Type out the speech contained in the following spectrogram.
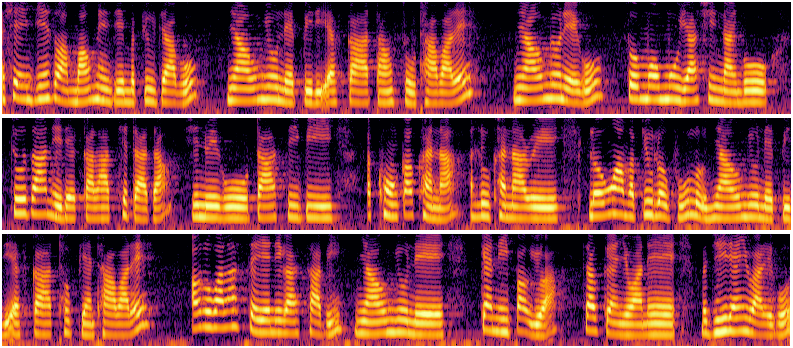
အချိန်ပြင်းစွာမောင်းနှင်ခြင်းမပြုကြဘူး ညောင်မြို့နယ် PDF ကတောင်းဆိုထားပါတယ်။ညောင်မြို့နယ်ကိုစိုးမိုးမှုရရှိနိုင်ဖို့စ조사နေတဲ့ကာလဖြစ်တာကြောင့်ရင်တွေကိုတားဆီးပြီးအခွန်ကောက်ခံတာအလှခံတာတွေလုံးဝမပြုတ်လို့ဘူးလို့ညောင်မြို့နယ် PDF ကထုတ်ပြန်ထားပါတယ်။အော်တိုဘာလ10ရက်နေ့ကစပြီးညောင်မြို့နယ်ကန်နီပေါက်ရွာကြောက်ကန်ရွာနဲ့မကြီးတန်းရွာတွေကို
